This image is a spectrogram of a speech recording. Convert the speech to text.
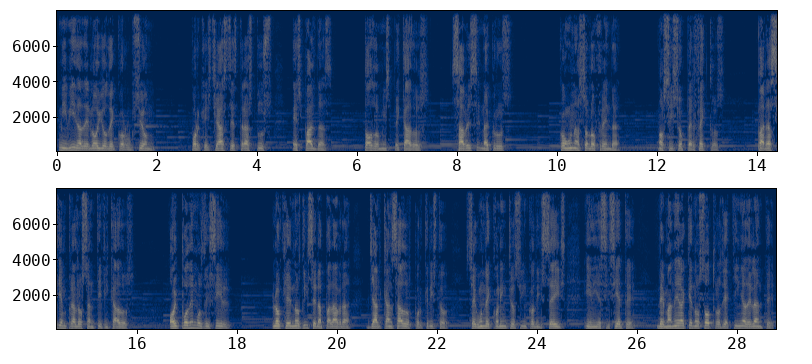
mi vida del hoyo de corrupción, porque echaste tras tus espaldas todos mis pecados. Sabes, en la cruz, con una sola ofrenda, nos hizo perfectos para siempre a los santificados. Hoy podemos decir lo que nos dice la palabra, ya alcanzados por Cristo, según de Corintios 5, 16 y 17, de manera que nosotros de aquí en adelante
